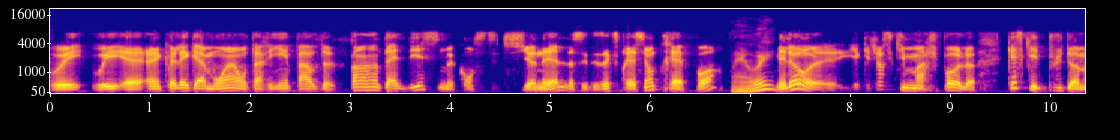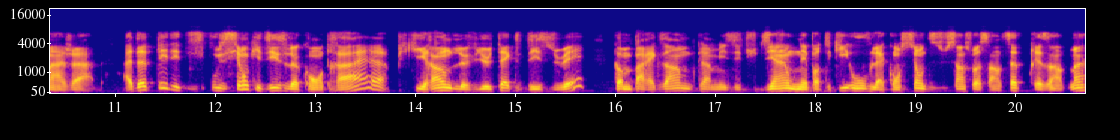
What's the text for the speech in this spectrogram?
oui. Euh, un collègue à moi, ontarien, parle de vandalisme constitutionnel. C'est des expressions très fortes. Ben oui. Mais là, euh, il y a quelque chose qui ne marche pas. Là. Qu'est-ce qui est le plus dommageable? Adopter des dispositions qui disent le contraire, puis qui rendent le vieux texte désuet, comme par exemple quand mes étudiants ou n'importe qui ouvre la Constitution de 1867 présentement,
